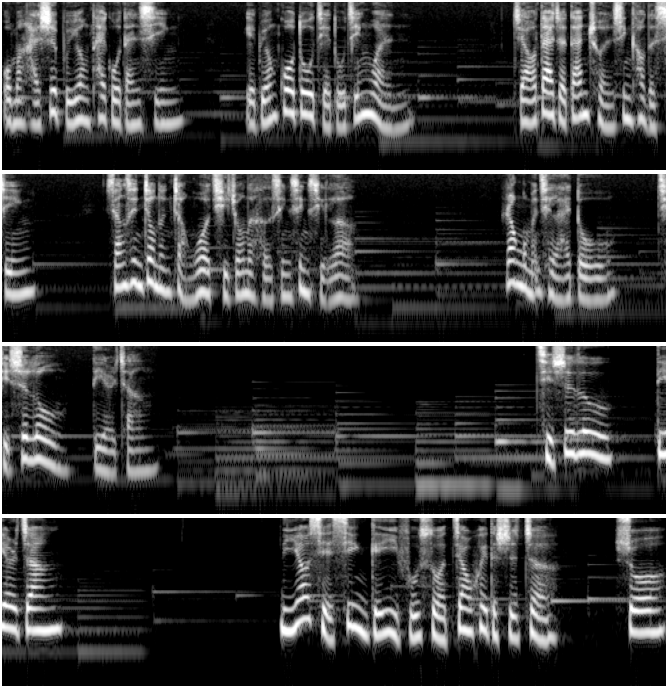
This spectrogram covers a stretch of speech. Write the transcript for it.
我们还是不用太过担心，也不用过度解读经文，只要带着单纯信靠的心，相信就能掌握其中的核心信息了。让我们一起来读启示录第二章。启示录第二章，你要写信给以弗所教会的使者，说：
